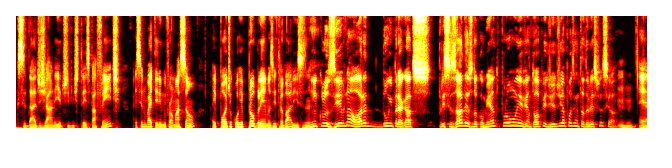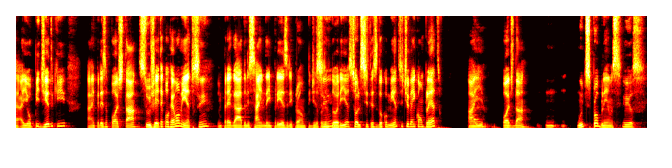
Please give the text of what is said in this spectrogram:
que se dá de janeiro de 23 para frente, aí você não vai ter nenhuma informação, aí pode ocorrer problemas e trabalhistas, né? Inclusive na hora do empregado precisar desse documento para um eventual pedido de aposentadoria especial. Uhum. É, aí é o pedido que a empresa pode estar sujeita a qualquer momento. Sim. O empregado ele saindo da empresa para um pedido de aposentadoria, Sim. solicita esse documento, se tiver incompleto, aí é. pode dar muitos problemas. Isso.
